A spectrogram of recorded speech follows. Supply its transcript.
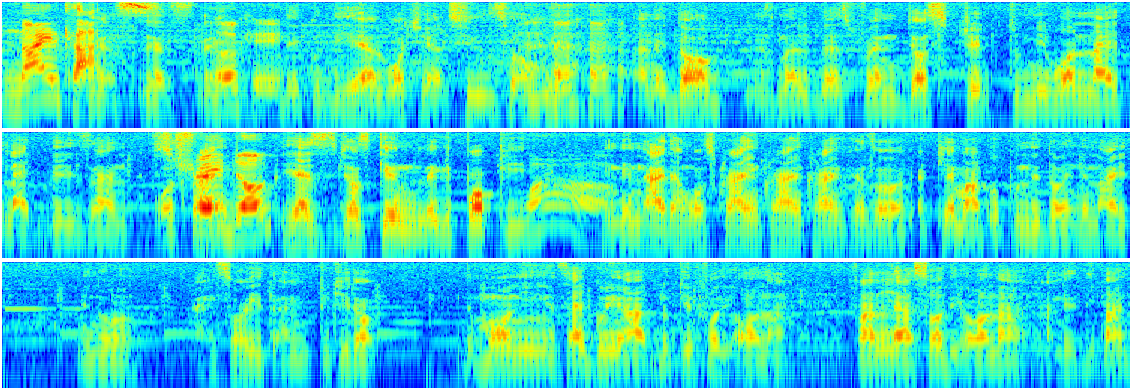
Nine cats? Yes, yes. They, okay. They could be here watching at you somewhere. and a dog is my best friend, just straight to me one night like this and was Stray crying. dog? Yes, just came like a puppy. Wow. In the night and was crying, crying, crying. So oh, I came out, opened the door in the night, you know, and saw it and picked it up. In the morning and started going out looking for the owner. Finally, I saw the owner and the, the man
